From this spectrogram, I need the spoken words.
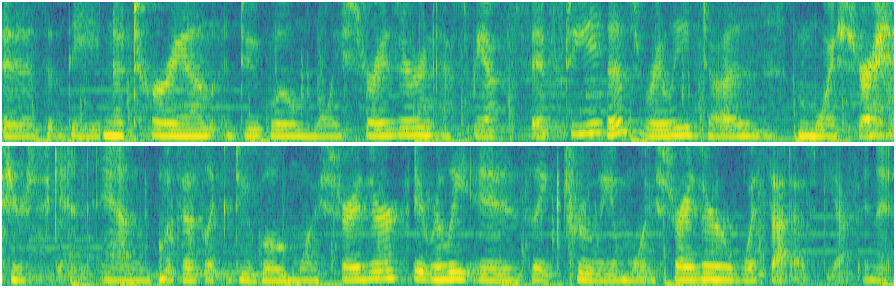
is the Naturium Dew Glow Moisturizer in SPF 50. This really does moisturize your skin and it says like Dew Glow Moisturizer. It really is like truly a moisturizer with that SPF in it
